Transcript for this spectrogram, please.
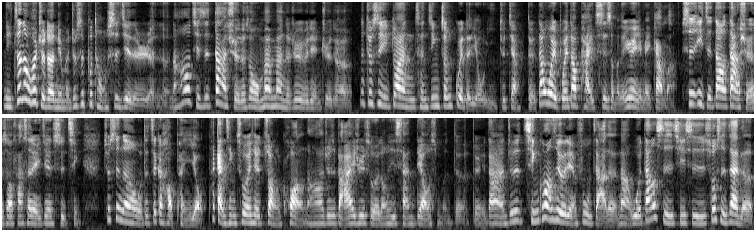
你真的会觉得你们就是不同世界的人了。然后其实大学的时候，我慢慢的就有点觉得，那就是一段曾经珍贵的友谊，就这样。对，但我也不会到排斥什么的，因为也没干嘛。是一直到大学的时候发生了一件事情，就是呢，我的这个好朋友他感情出了一些状况，然后就是把 IG 所有东西删掉什么的。对，当然就是情况是有点复杂的。那我当时其实说实在的。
